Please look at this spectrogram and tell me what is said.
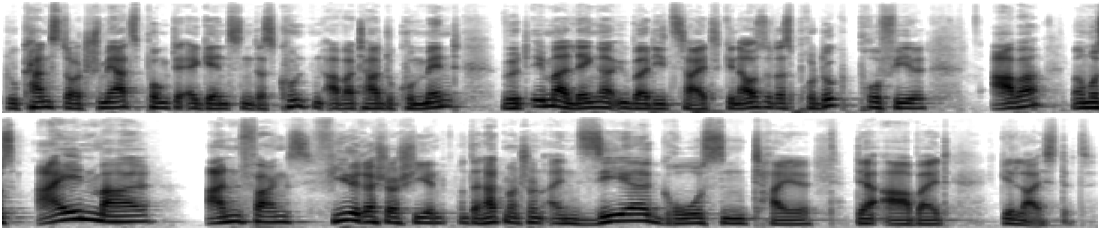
du kannst dort Schmerzpunkte ergänzen. Das Kundenavatar-Dokument wird immer länger über die Zeit, genauso das Produktprofil. Aber man muss einmal anfangs viel recherchieren und dann hat man schon einen sehr großen Teil der Arbeit geleistet.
